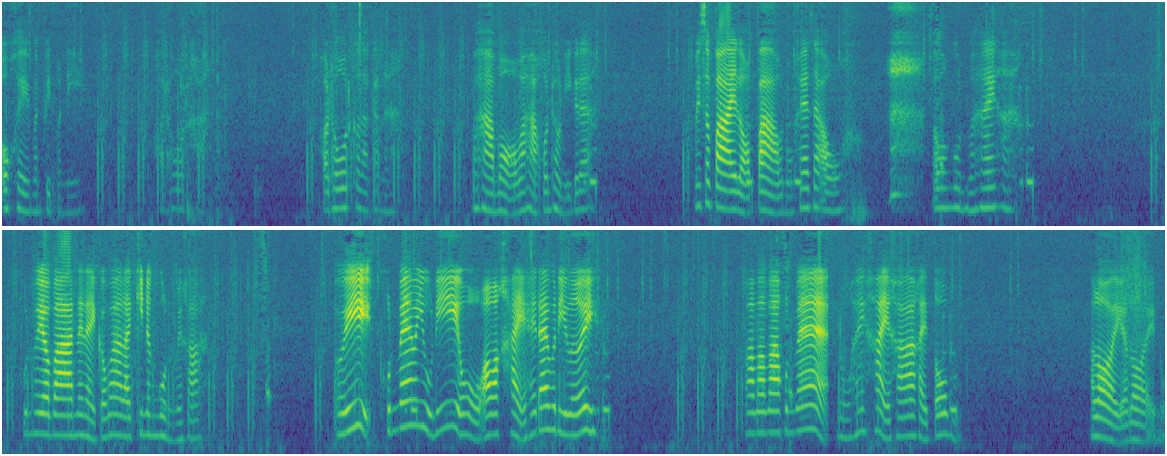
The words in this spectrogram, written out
โอเค มันปิดวันนี้ ขอโทษค่ะ ขอโทษก็แล้วกันนะ มาหาหมอมาหาคนแถวนี้ก็ได้ ไม่สบายหรอเปล่าหนูแค่จะเอา เอาองุ่นมาให้ค่ะ คุณพยาบาลไหนๆก็มาแล้วกินองุ่นไหมคะเฮ้ย คุณแม่มาอยู่นี่ โอ้โห เอามาไข่ให้ได้พอดีเลย มามามาคุณแม่ หนูให้ไข่ค่ะ ไข่ต้ม อร่อย อร่อย หนู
